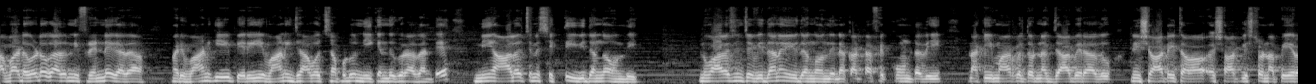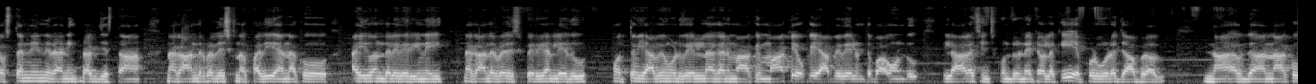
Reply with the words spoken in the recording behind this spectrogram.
ఆ వాడు ఎవడో కాదు నీ ఫ్రెండే కదా. మరి వానికి పెరిగి వానికి జాబ్ వచ్చినప్పుడు నీకెందుకు రాదంటే నీ ఆలోచన శక్తి ఈ విధంగా ఉంది. నువ్వు ఆలోచించే విధానం ఈ విధంగా ఉంది. నా కట్ ఆఫ్ ఎక్కువ ఉంటుంది. నాకు ఈ మార్కులతో నాకు జాబే రాదు. నేను షార్ట్ షార్ట్ లిస్ట్లో నా పేరు వస్తాను నేను రన్నింగ్ ట్రాక్ చేస్తాను నాకు ఆంధ్రప్రదేశ్కి నాకు పది నాకు ఐదు వందలు పెరిగినాయి. నాకు ఆంధ్రప్రదేశ్ పెరగని లేదు మొత్తం యాభై మూడు వేలున్నా కానీ మాకే మాకే ఒక యాభై వేలు ఉంటే బాగుండు. ఇలా ఆలోచించుకుంటుండే వాళ్ళకి ఎప్పుడు కూడా జాబ్ రాదు. నా నాకు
